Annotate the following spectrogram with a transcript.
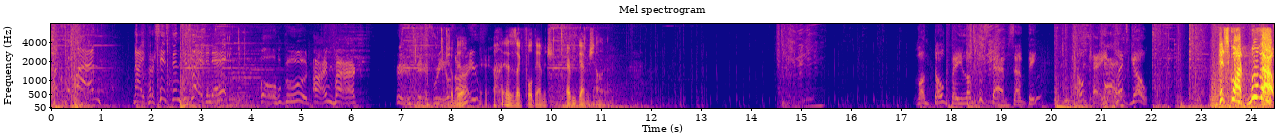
What's the plan? My persistence is legendary. Oh, good. I'm back. Is this real Show Bill? this is like full damage. Every damage talent. Want old Baleog to stab something? Okay, let's go. Hit squad, move out!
